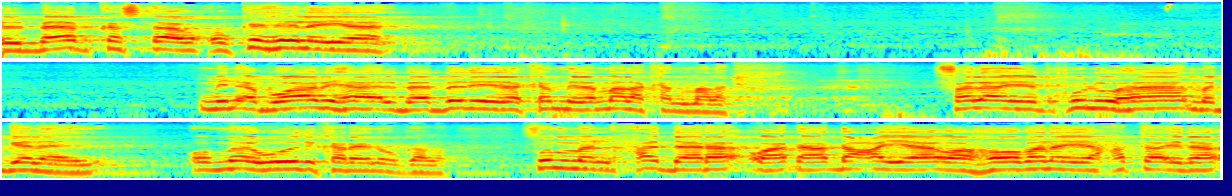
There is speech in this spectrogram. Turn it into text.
albaab kastaa wuxuu ka helayaa min abwaabiha albaabadeeda ka mida malakan malak falaa yadkhuluhaa ma gelaayo oo ma awoodi kara inuu galo uma nxadara waa dhaadhacayaa waa hoobanaya xataa idaa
